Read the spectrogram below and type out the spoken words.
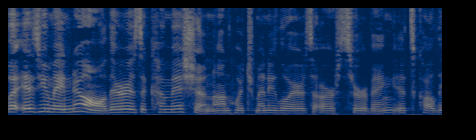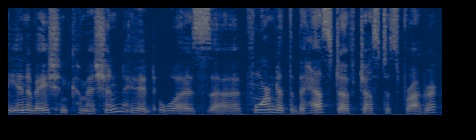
But as you may know, there is a commission on which many lawyers are serving. It's called the Innovation Commission. It was uh, formed at the behest of Justice Broderick,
